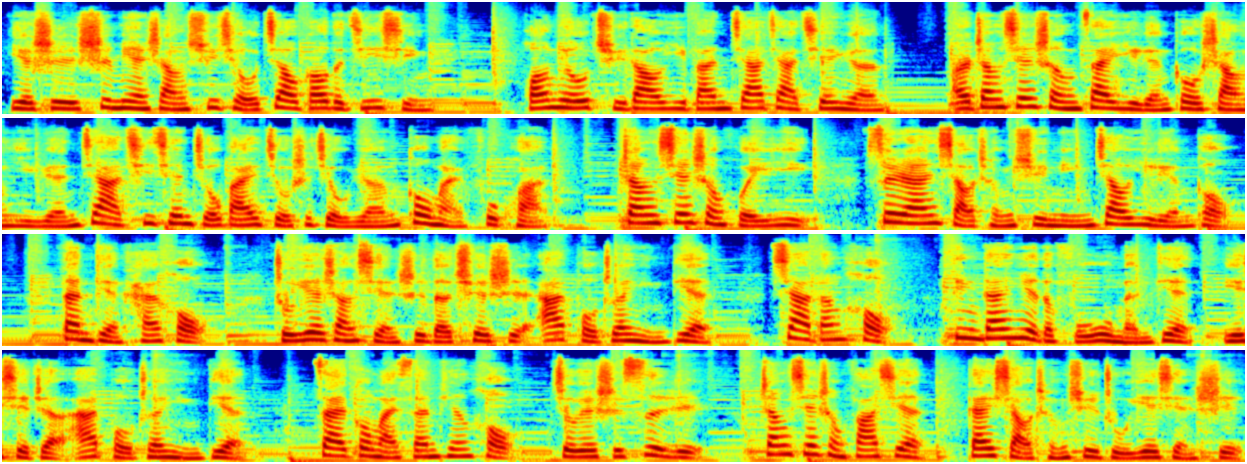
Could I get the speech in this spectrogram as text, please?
也是市面上需求较高的机型，黄牛渠道一般加价千元，而张先生在一联购上以原价七千九百九十九元购买付款。张先生回忆。虽然小程序名叫一联购，但点开后主页上显示的却是 Apple 专营店。下单后，订单页的服务门店也写着 Apple 专营店。在购买三天后，九月十四日，张先生发现该小程序主页显示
